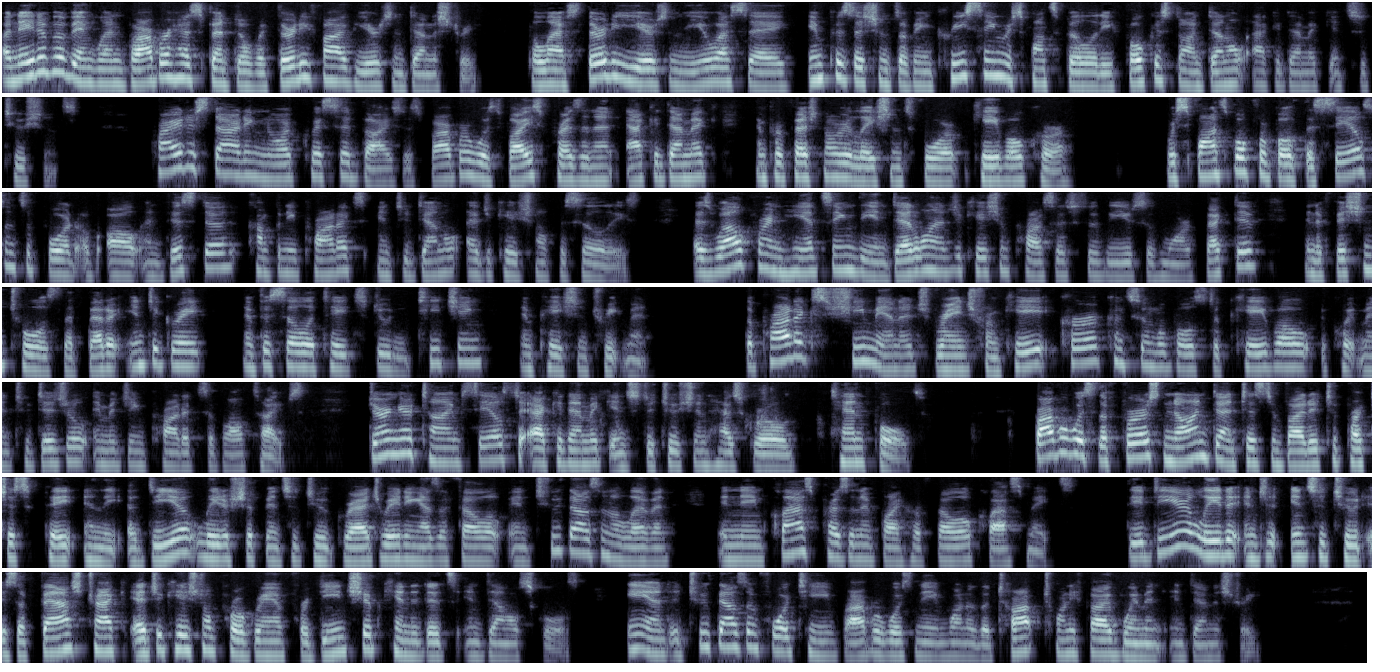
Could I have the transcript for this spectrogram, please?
A native of England, Barbara has spent over 35 years in dentistry, the last 30 years in the USA in positions of increasing responsibility focused on dental academic institutions. Prior to starting Nordquist Advisors, Barbara was Vice President, Academic and Professional Relations for KaVo Kerr, responsible for both the sales and support of all Envista company products into dental educational facilities as well for enhancing the dental education process through the use of more effective and efficient tools that better integrate and facilitate student teaching and patient treatment. The products she managed range from Kerr consumables to KaVo equipment to digital imaging products of all types. During her time, sales to academic institution has grown tenfold. Barbara was the first non dentist invited to participate in the ADEA Leadership Institute, graduating as a fellow in 2011 and named class president by her fellow classmates. The ADEA Leader Institute is a fast track educational program for deanship candidates in dental schools. And in 2014, Barbara was named one of the top 25 women in dentistry.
